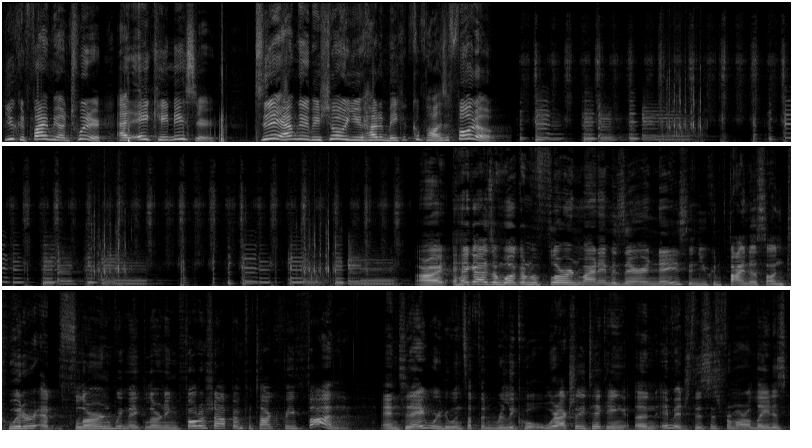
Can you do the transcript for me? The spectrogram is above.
You can find me on Twitter at AKNacer. Today I'm going to be showing you how to make a composite photo. All right, hey guys, and welcome to Phlearn. My name is Aaron Nace, and you can find us on Twitter at Phlearn. We make learning Photoshop and photography fun. And today we're doing something really cool. We're actually taking an image. This is from our latest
